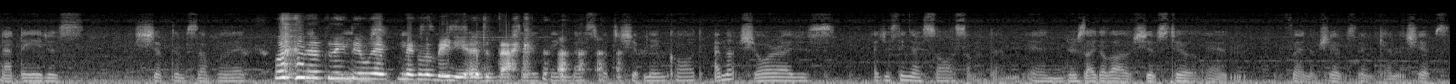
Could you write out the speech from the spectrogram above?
that they just ship themselves with it. Why am I playing the Megalovania at the back? I think that's what the ship name called. I'm not sure. I just, I just think I saw some of them, and there's like a lot of ships too, and fandom ships and canon ships.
